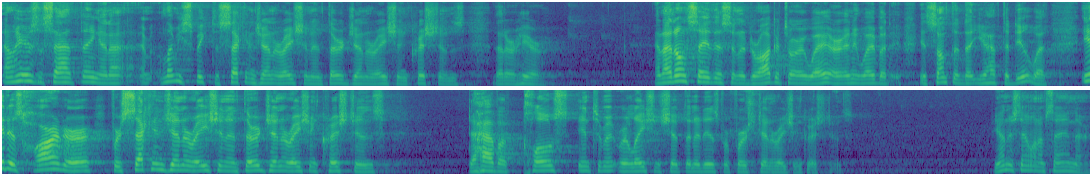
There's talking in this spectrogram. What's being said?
Now, here's the sad thing, and I, let me speak to second generation and third generation Christians that are here. And I don't say this in a derogatory way or any way, but it's something that you have to deal with. It is harder for second generation and third generation Christians to have a close, intimate relationship than it is for first generation Christians. You understand what I'm saying there?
